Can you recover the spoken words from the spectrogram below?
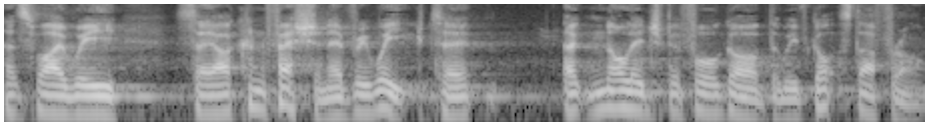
That's why we say our confession every week to acknowledge before God that we've got stuff wrong,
